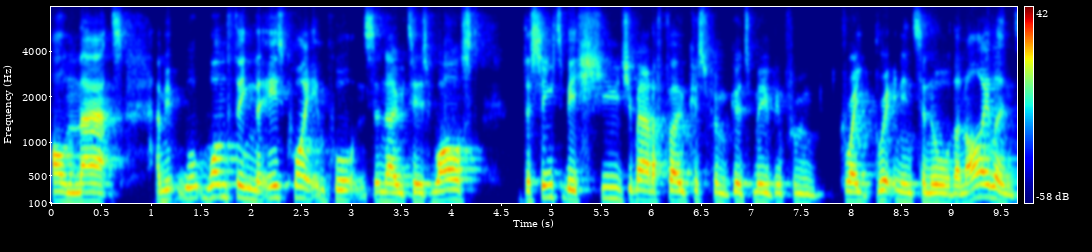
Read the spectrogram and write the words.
on that. I mean, w- one thing that is quite important to note is whilst there seems to be a huge amount of focus from goods moving from Great Britain into Northern Ireland,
